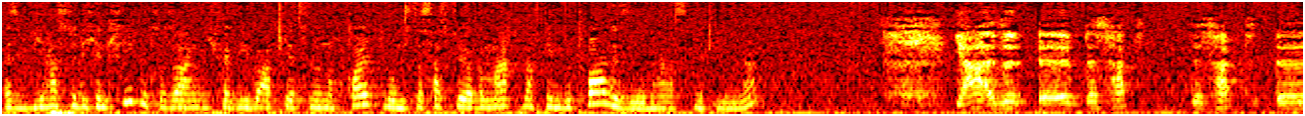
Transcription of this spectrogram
also wie hast du dich entschieden zu sagen, ich vergebe ab jetzt nur noch Goldblumen? Das hast du ja gemacht, nachdem du Tor gesehen hast mit ihm, ne? Ja, also äh, das hat, das hat äh,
